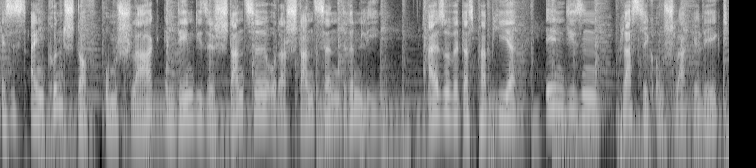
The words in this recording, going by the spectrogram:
Es ist ein Kunststoffumschlag, in dem diese Stanze oder Stanzen drin liegen. Also wird das Papier in diesen Plastikumschlag gelegt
